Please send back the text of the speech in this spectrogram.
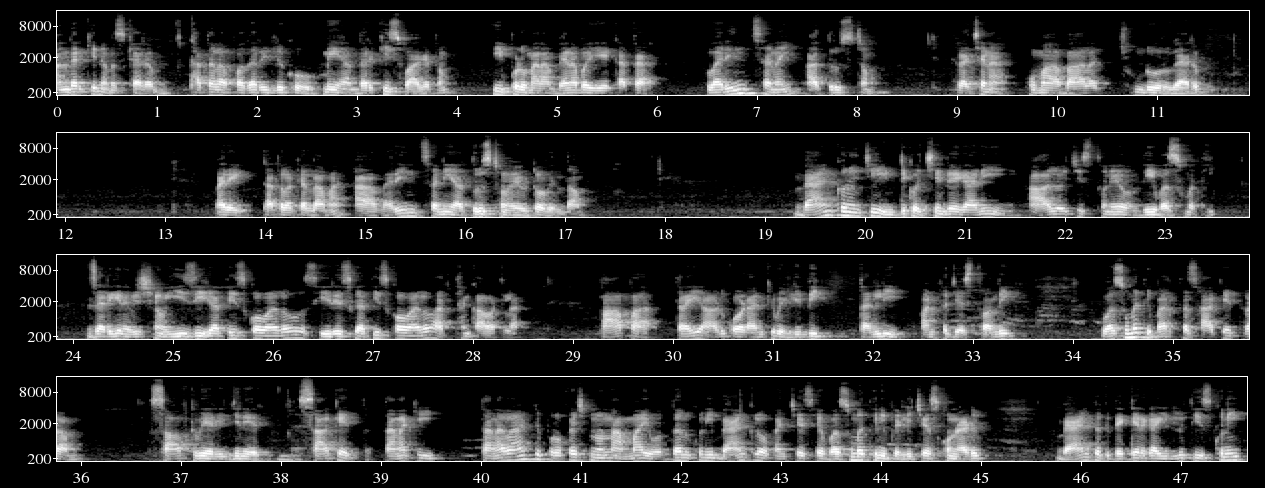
అందరికీ నమస్కారం. కథల పొదరిల్లుకు మీ అందరికీ స్వాగతం. ఇప్పుడు మనం వినబోయే కథ వరించనై అదృష్టం. రచన ఉమా బాల చుండూరు గారు. మరి కథలోకి వెళ్దామా? ఆ వరించని అదృష్టం ఏమిటో విందాం. బ్యాంకు నుంచి ఇంటికి వచ్చిందే కానీ ఆలోచిస్తూనే ఉంది వసుమతి. జరిగిన విషయం ఈజీగా తీసుకోవాలో సీరియస్గా తీసుకోవాలో అర్థం కావట్లా. పాప త్రై ఆడుకోవడానికి వెళ్ళింది. తల్లి వంట చేస్తోంది. వసుమతి భర్త సాకేత్ రామ్ సాఫ్ట్వేర్ ఇంజనీర్. సాకేత్ తనకి తనలాంటి ప్రొఫెషన్ ఉన్న అమ్మాయి వద్దనుకుని బ్యాంకులో పనిచేసే వసుమతిని పెళ్ళి చేసుకున్నాడు. బ్యాంకుకి దగ్గరగా ఇల్లు తీసుకుని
